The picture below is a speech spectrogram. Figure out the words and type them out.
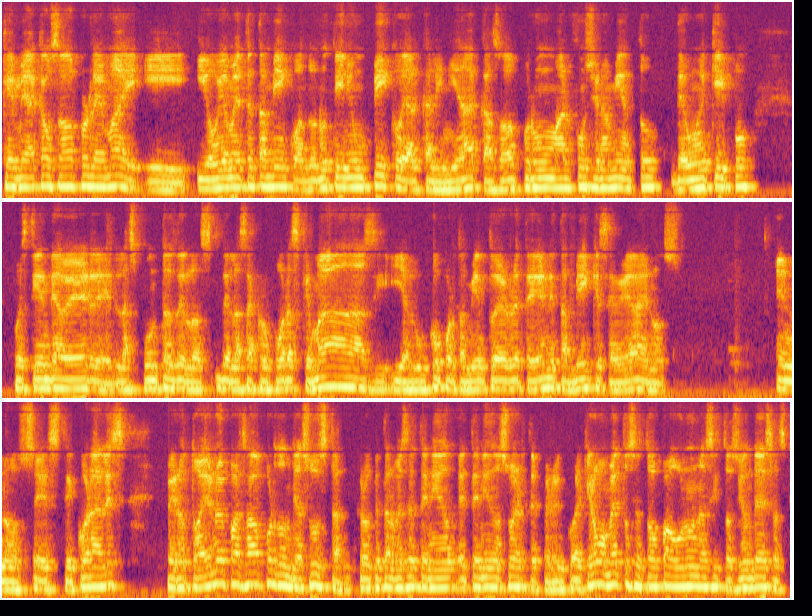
que me ha causado problema y, y, obviamente también cuando uno tiene un pico de alcalinidad causado por un mal funcionamiento de un equipo, pues tiende a ver eh, las puntas de, los, de las acroporas quemadas y, algún comportamiento de RTN también que se vea en los, en los este, corales, pero todavía no he pasado por donde asustan. Creo que tal vez he tenido, he tenido suerte, pero en cualquier momento se topa uno una situación de esas.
